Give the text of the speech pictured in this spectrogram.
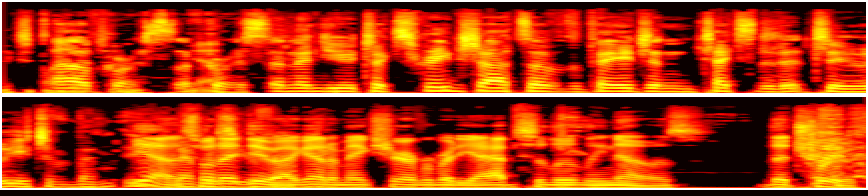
explain. Oh, of course, of Yeah. course. And then you took screenshots of the page and texted it to each of them. Yeah, that's what I do. I got to make sure everybody absolutely knows the truth.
